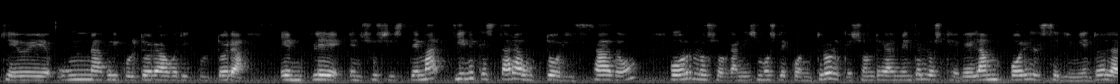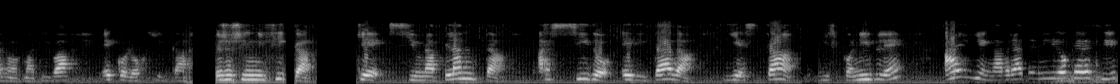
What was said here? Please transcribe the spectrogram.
que un agricultor o agricultora emplee en su sistema tiene que estar autorizado por los organismos de control, que son realmente los que velan por el seguimiento de la normativa ecológica. Eso significa que si una planta ha sido editada y está disponible, alguien habrá tenido que decir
